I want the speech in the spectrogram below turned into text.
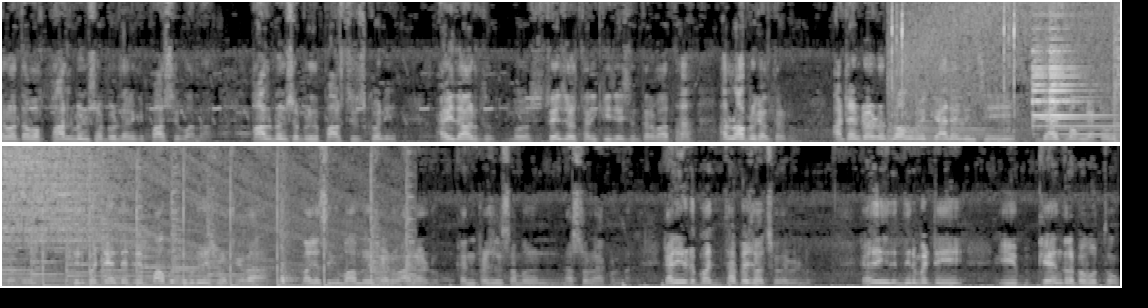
తర్వాత ఒక పార్లమెంట్ సభ్యుడు దానికి పాస్ ఇవ్వాలి? పార్లమెంట్ సభ్యుడికి పాస్ తీసుకొని ఐదారు స్టేజ్లో తనిఖీ చేసిన తర్వాత ఆ లోపలికి వెళ్తాడు. అటువంటి లోపల పోయి గ్యాలరీ నుంచి గ్యాస్ బాంబులు ఎట్ట ఉంటాడు దీన్ని బట్టి ఏంటంటే బాంబులు కూడా వేసినట్టు కదా. భగత్ సింగ్ బాంబులు వేశాడు ఆనాడు. కానీ ప్రజలకు సంబంధం నష్టం లేకుండా కానీ వీడు పని తప్పేసవచ్చు కదా వీళ్ళు. కానీ దీన్ని బట్టి ఈ కేంద్ర ప్రభుత్వం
